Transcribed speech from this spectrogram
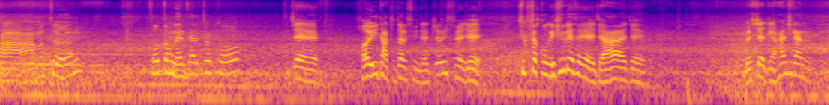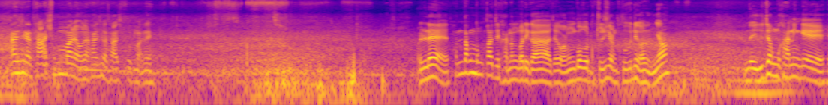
자, 아무튼 소똥 냄새를 뚫고 이제 거의 다 도달했습니다. 좀 있으면 이제 특석국의 휴게소에 이제 아 이제 몇 시야 지금 1시간 1시간 40분 만에 오늘 1시간 40분 만에. 원래 선당동까지 가는 거리가 제가 왕복으로 2시간 9분이거든요. 근데 의정부 가는 게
